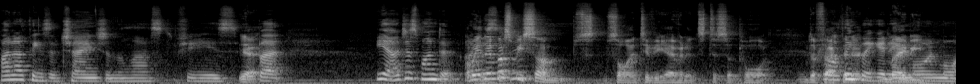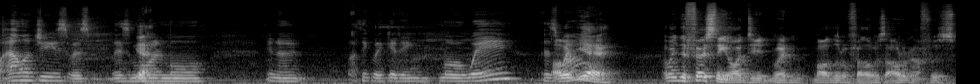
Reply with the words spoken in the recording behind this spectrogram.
I know things have changed in the last few years. Yeah. But yeah, I just wondered. I mean, there must be some s- scientific evidence to support the fact Well, I think that we're getting maybe more and more allergies. There's, there's more Yeah. and more, you know, I think we're getting more aware as I well. mean, yeah. I mean, the first thing I did when my little fellow was old enough was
